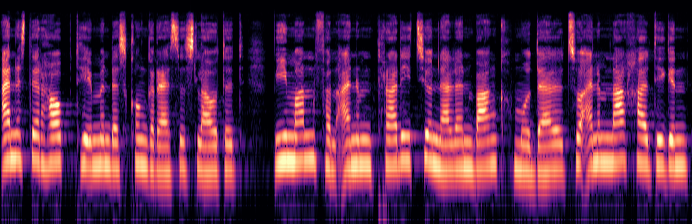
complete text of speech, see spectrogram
Eines der Hauptthemen des Kongresses lautet, wie man von einem traditionellen Bankmodell zu einem nachhaltigen,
